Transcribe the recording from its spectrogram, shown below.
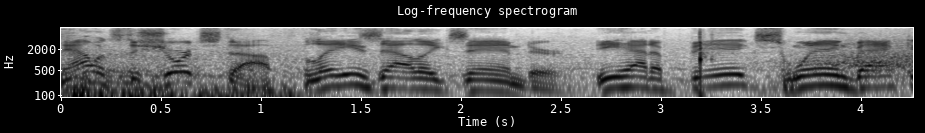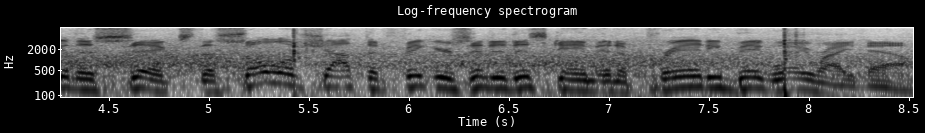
Now it's the shortstop, Blaze Alexander. He had a big swing back in the sixth. The solo shot that figures into this game in a pretty big way right now.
